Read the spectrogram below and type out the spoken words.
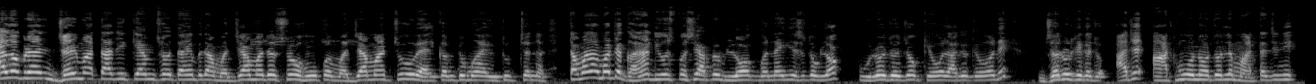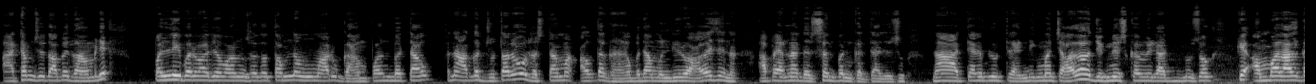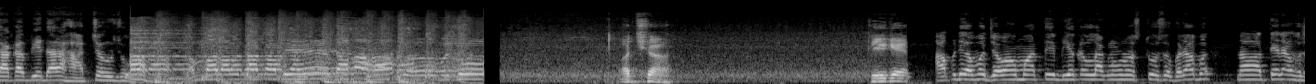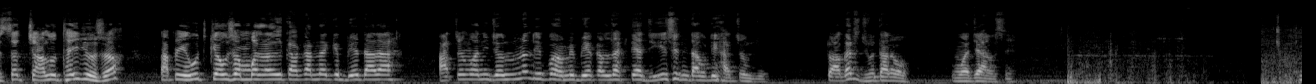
હાલો friend જય માતાજી. કેમ છો? તમે બધા મજામાં જ છો હું પણ મજામાં છું. Welcome to my YouTube channel તમારા માટે ઘણા દિવસ પછી આપણે બ્લોગ બનાવીએ છીએ. તો બ્લોગ પૂરો જોજો. કેવો લાગ્યો, કેવો નહીં? જરૂરથી કહેજો આજે આઠમો નહોતો એટલે માતાજીની આઠમ છે. તો આપણે ગામડે પલ્લી ભરવા જવાનું છે તો તમને હું મારું ગામ પણ બતાવું અને આગળ જોતા રહો રસ્તામાં આવતા ઘણા બધા મંદિરો આવે છે ને આપણે એના દર્શન પણ કરતા જઈશું. ના અત્યારે પેલું ટ્રેન્ડિંગમાં ચાલે જિગ્નેશ કવિરાજનું સોંગ કે અંબાલાલ કાકા બે દાડા હાચવજો. અંબાલાલ કાકા બે દાડા હાચવજો. અચ્છા. ઠીક હે. આપણે હવે જવા માટે બે કલાકનો રસ્તો છે બરાબર? ના અત્યારે વરસાદ ચાલુ થઈ ગયો છે. આપણે એવું જ કેવું છે અંબાલાલ કાકાના કે બે દાડા સાચવવાની જરૂર નથી, પણ અમે બે કલાક ત્યાં જઈએ છીએ ને ત્યાં સુધી સાચવજો તો આગળ જોતા રહો, મજા આવશે.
